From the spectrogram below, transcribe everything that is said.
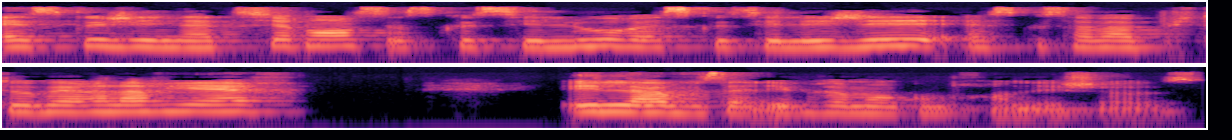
est-ce que j'ai une attirance? Est-ce que c'est lourd? Est-ce que c'est léger? Est-ce que ça va plutôt vers l'arrière? Et là, vous allez vraiment comprendre les choses.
